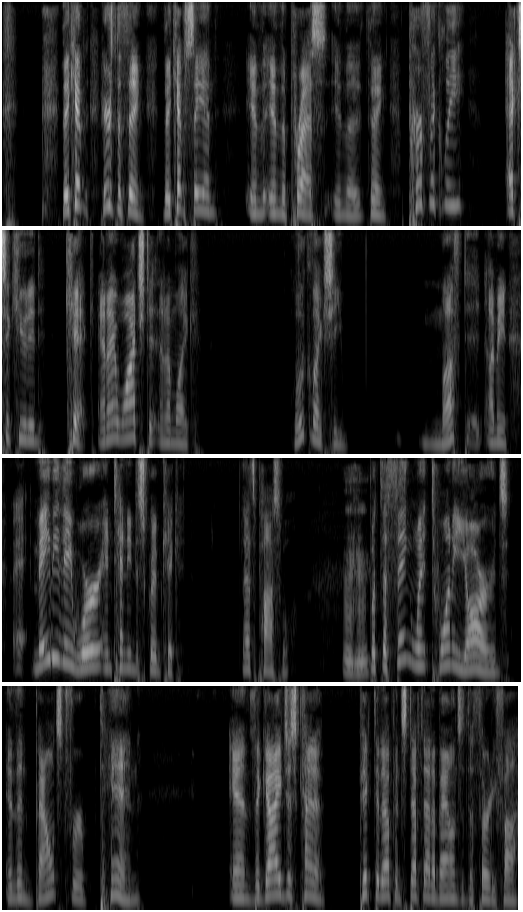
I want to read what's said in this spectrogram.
they kept. Here's the thing: they kept saying in the in the press in the thing, perfectly executed kick, and I watched it, and I'm like, looked like she muffed it. I mean, eh, maybe they were intending to squib kick it. That's possible. hmm But the thing went 20 yards and then bounced for 10, and the guy just kind of picked it up and stepped out of bounds at the 35.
